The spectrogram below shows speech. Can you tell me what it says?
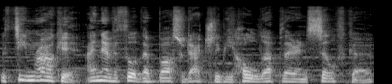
With Team Rocket, I never thought their boss would actually be holed up there in Silphco.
